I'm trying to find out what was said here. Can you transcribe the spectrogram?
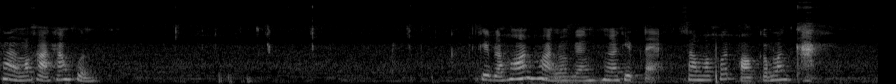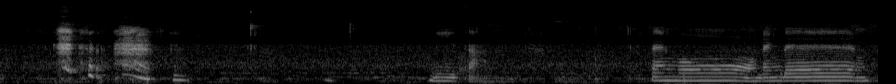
หอมมะค่ะทั้งผุนเก็บแล้วห้อนหอนมาเบียงเฮือทิพแตกซ้ำว่าโคตรออกกำลังกายนี่จ้ะแตงโมแดงแดงๆ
